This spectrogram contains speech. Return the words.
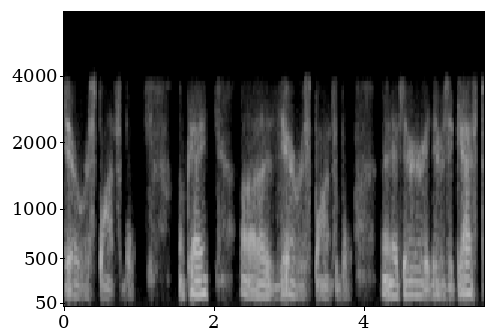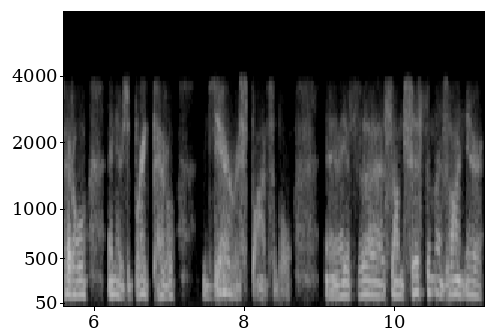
they're responsible. Okay, uh, they're responsible. And if there there's a gas pedal and there's a brake pedal, they're responsible. And if uh, some system is on there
